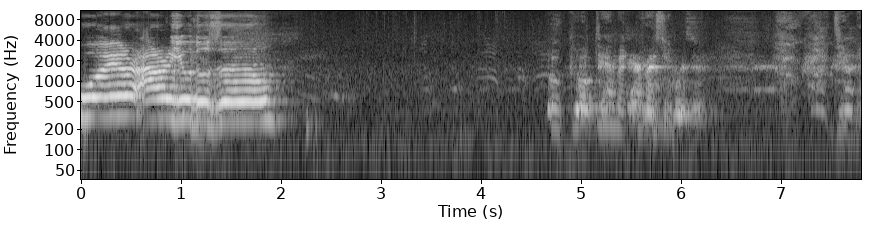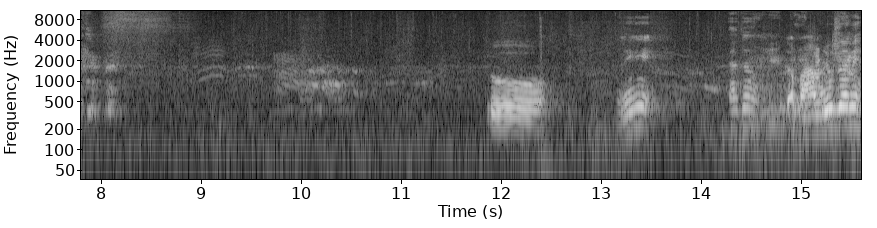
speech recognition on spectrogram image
Where are you, Dozer? Oh, god damn it, prison. Oh, god damn it. Tuh, ini, aduh, nggak paham juga nih.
